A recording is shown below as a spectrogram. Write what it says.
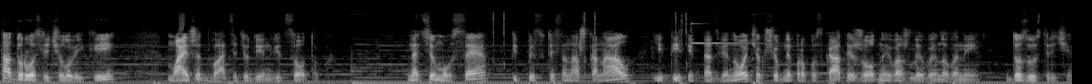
та дорослі чоловіки майже 21%. На цьому все. Підписуйтесь на наш канал і тисніть на дзвіночок, щоб не пропускати жодної важливої новини. До зустрічі!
